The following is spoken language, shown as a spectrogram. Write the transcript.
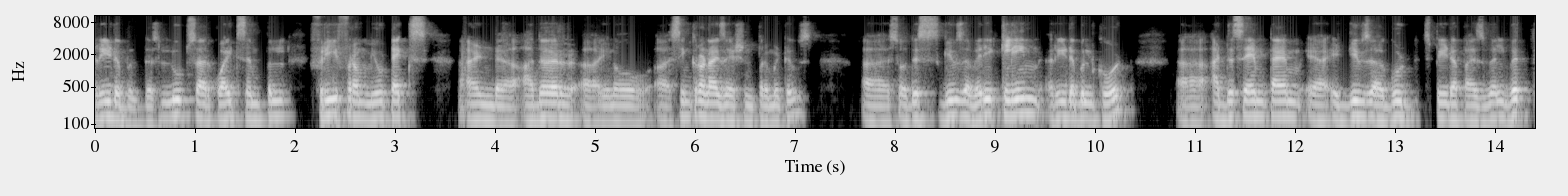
readable. The loops are quite simple, free from mutex and other you know synchronization primitives. so this gives a very clean readable code uh, at the same time, uh, it gives a good speed up as well with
